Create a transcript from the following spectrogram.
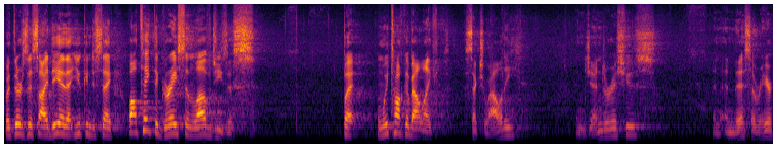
But there's this idea that you can just say, well, I'll take the grace and love Jesus. But when we talk about like sexuality and gender issues and, and this over here,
